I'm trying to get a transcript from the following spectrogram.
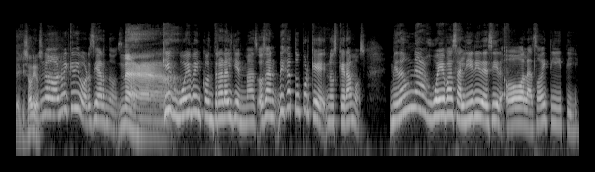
episodios. No, no hay que divorciarnos. Nah. Qué hueva encontrar a alguien más. O sea, deja tú porque nos queramos. Me da una hueva salir y decir, hola, soy Titi.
